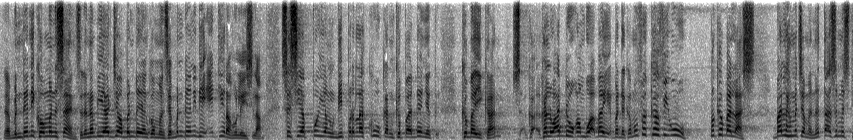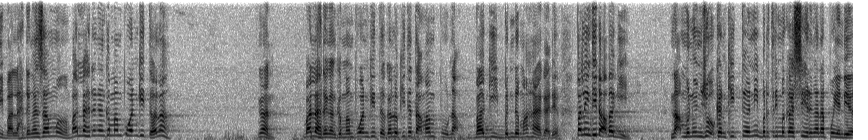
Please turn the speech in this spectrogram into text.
Dan benda ni common sense. Dan Nabi ajar benda yang common sense. Benda ni diiktiraf oleh Islam. Sesiapa yang diperlakukan kepadanya kebaikan, kalau ada orang buat baik pada kamu, fakafi'u. Maka balas. Balas macam mana? Tak semesti balas dengan sama. Balas dengan kemampuan kita lah. Kan? Balas dengan kemampuan kita. Kalau kita tak mampu nak bagi benda mahal kat dia, paling tidak bagi. Nak menunjukkan kita ni berterima kasih dengan apa yang dia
